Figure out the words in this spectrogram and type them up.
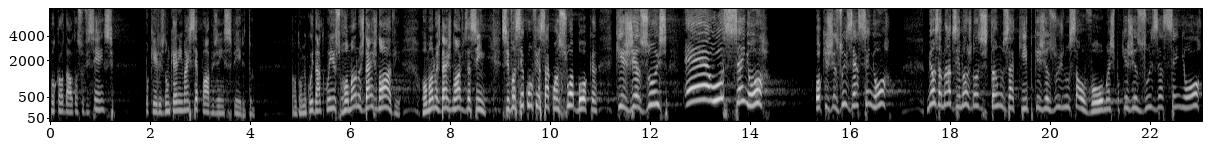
por causa da autossuficiência, porque eles não querem mais ser pobres em espírito. Então tome cuidado com isso. Romanos 10, 9. Romanos 10, 9 diz assim: Se você confessar com a sua boca que Jesus é o Senhor, ou que Jesus é Senhor. Meus amados irmãos, nós estamos aqui porque Jesus nos salvou, mas porque Jesus é Senhor.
